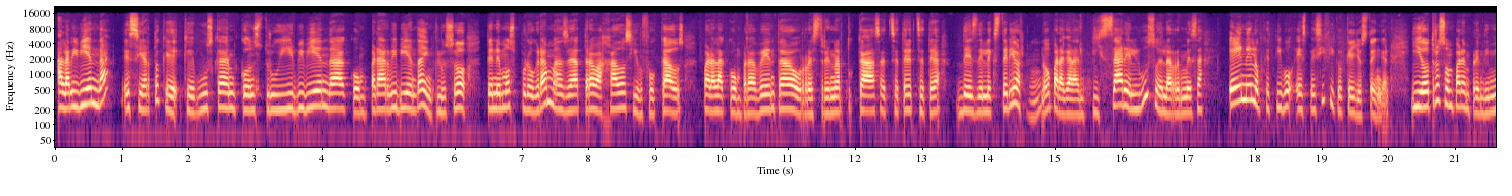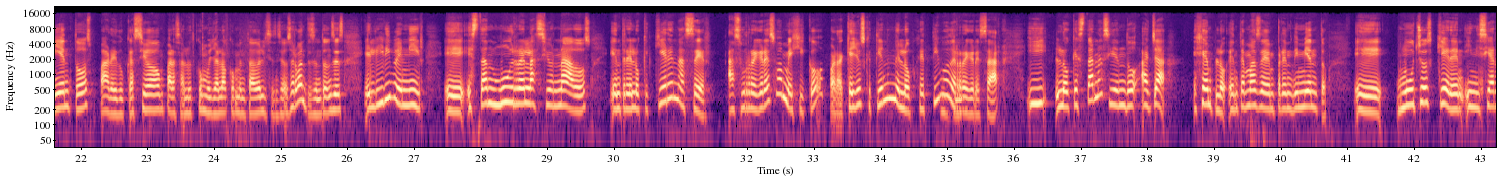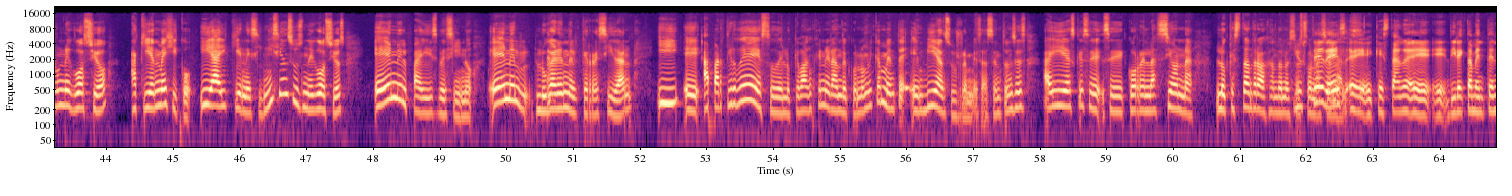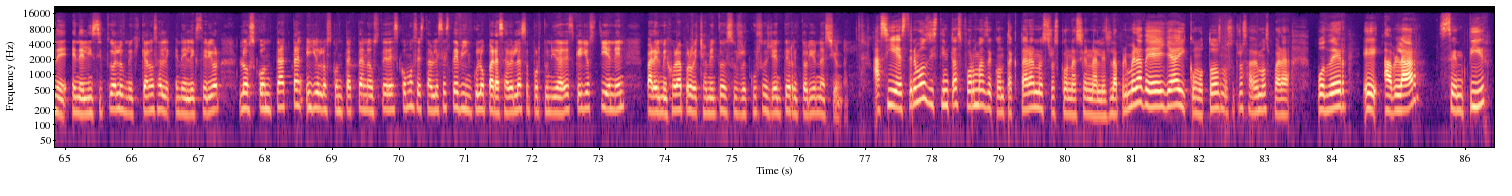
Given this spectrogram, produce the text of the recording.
A la vivienda, es cierto que, que, buscan construir vivienda, comprar vivienda, incluso tenemos programas ya trabajados y enfocados para la compra-venta o reestrenar tu casa, etcétera, etcétera, desde el exterior, ¿no? Para garantizar el uso de la remesa en el objetivo específico que ellos tengan. Y otros son para emprendimientos, para educación, para salud, como ya lo ha comentado el licenciado Cervantes. Entonces, el ir y venir eh, están muy relacionados entre lo que quieren hacer a su regreso a México, para aquellos que tienen el objetivo de regresar, y lo que están haciendo allá. Ejemplo, en temas de emprendimiento, eh, muchos quieren iniciar un negocio aquí en México y hay quienes inician sus negocios en el país vecino, en el lugar en el que residan y eh, a partir de eso, de lo que van generando económicamente, envían sus remesas. Entonces ahí es que se, se correlaciona lo que están trabajando nuestros y ustedes eh, que están eh, eh, directamente en el, Instituto de los Mexicanos en el exterior, los contactan, ellos los contactan a ustedes, ¿cómo se establece este vínculo para saber las oportunidades que ellos tienen para el mejor aprovechamiento de sus recursos ya en territorio nacional? Así es, tenemos distintas formas de contactar a nuestros connacionales. La primera de ella, y como todos nosotros sabemos, para poder hablar, sentir,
